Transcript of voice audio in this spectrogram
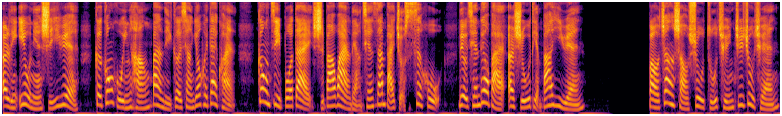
二零一五年十一月，各公股银行办理各项优惠贷款，共计拨贷十八万两千三百九十四户。六千六百二十五点八亿元，保障少数族群居住权。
